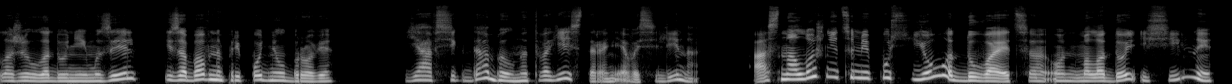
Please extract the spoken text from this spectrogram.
сложил ладони Эмузель и забавно приподнял брови. «Я всегда был на твоей стороне, Василина. А с наложницами пусть Йо отдувается, он молодой и сильный,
